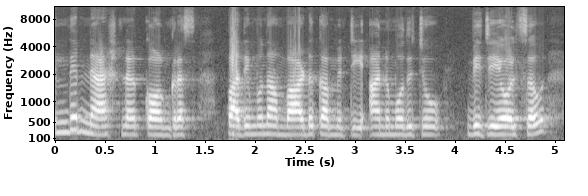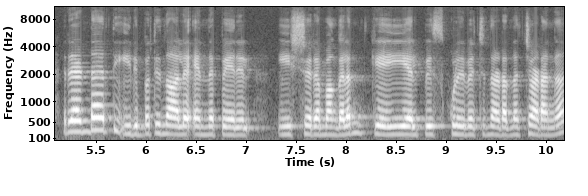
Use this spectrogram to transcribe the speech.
ഇന്ത്യൻ നാഷണൽ കോൺഗ്രസ് പതിമൂന്നാം വാർഡ് കമ്മിറ്റി അനുമോദിച്ചു. വിജയോത്സവ് രണ്ടായിരത്തി ഇരുപത്തിനാല് എന്ന പേരിൽ Eswaramangalam K E L P സ്കൂളിൽ വെച്ച് നടന്ന ചടങ്ങ്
